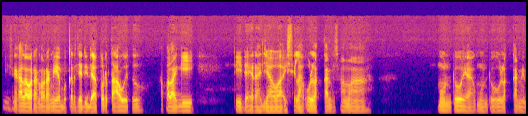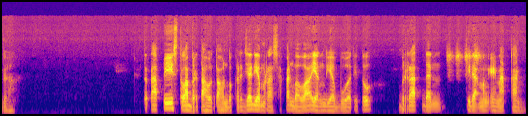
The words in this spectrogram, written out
Biasanya kalau orang-orang yang bekerja di dapur tahu itu apalagi di daerah Jawa istilah ulekan sama muntu ya muntu ulekan itu. Tetapi setelah bertahun-tahun bekerja dia merasakan bahwa yang dia buat itu berat dan tidak mengenakan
